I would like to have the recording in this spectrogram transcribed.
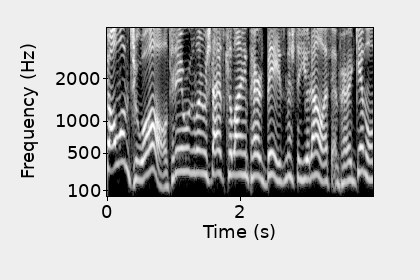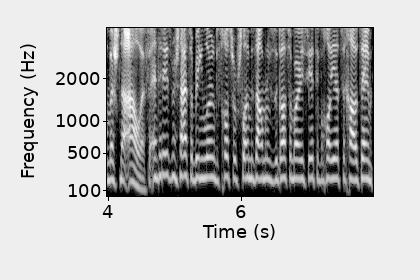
Shalom to all! Today we're going to learn Mishnah's Kalayim Perik Beis, Mishnah Yud Aleph, and Perik Gimel, Mishnah Aleph. And today's Mishnahs are being learned with Chosr Shloim Zalman V'Zagas Amar Yisiyat V'chol Yetzich Ha'otem.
